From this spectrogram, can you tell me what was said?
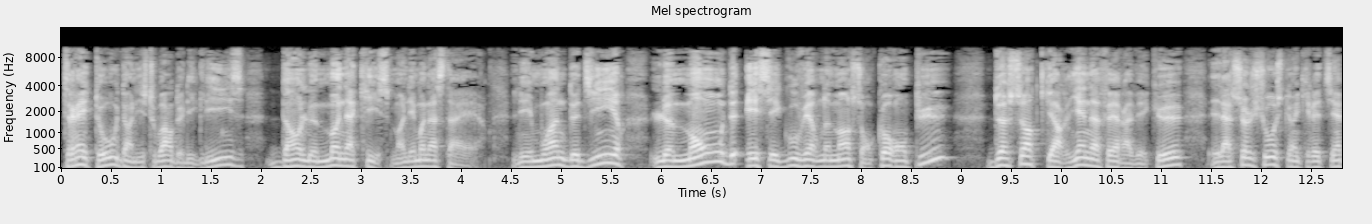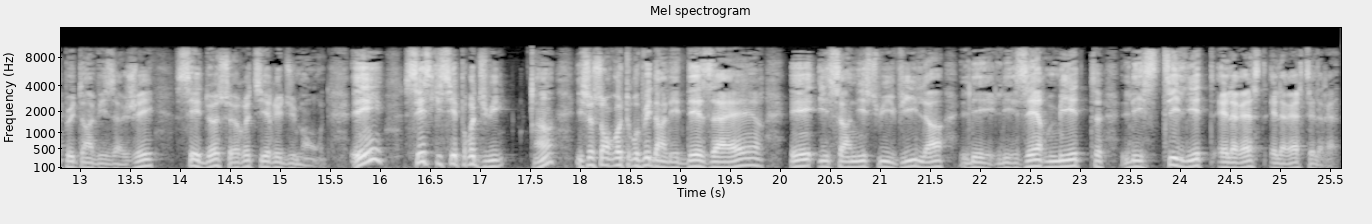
très tôt dans l'histoire de l'Église, dans le monachisme, les monastères. Les moines de dire le monde et ses gouvernements sont corrompus, de sorte qu'il n'y a rien à faire avec eux. La seule chose qu'un chrétien peut envisager, c'est de se retirer du monde. Et c'est ce qui s'est produit. Hein? Ils se sont retrouvés dans les déserts et il s'en est suivi là les, les ermites, les stylites et le reste et le reste et le reste.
